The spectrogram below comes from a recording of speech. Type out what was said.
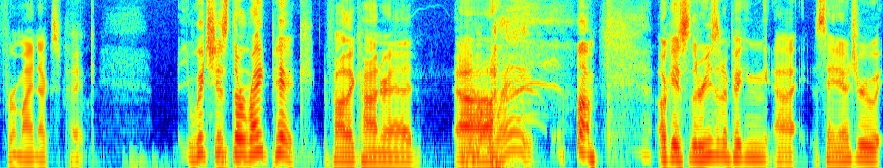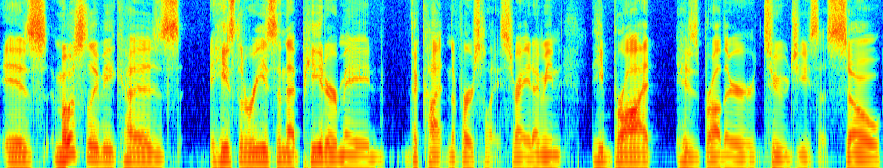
for my next pick, which is the right pick, Father Conrad. No Uh, way. um, okay, so the reason I'm picking uh, St. Andrew is mostly because he's the reason that Peter made the cut in the first place, right? I mean, he brought his brother to Jesus. So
